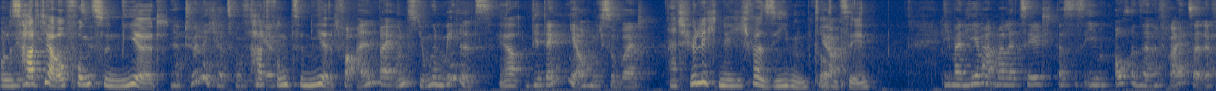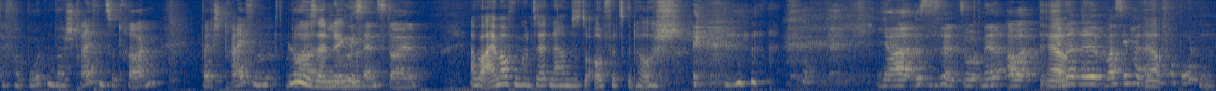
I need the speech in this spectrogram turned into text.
Und es hat ja auch funktioniert. Natürlich hat es funktioniert. hat funktioniert. Vor allem bei uns jungen Mädels. Ja. Wir denken ja auch nicht so weit. Natürlich nicht. Ich war sieben, 2010. Ich meine, jemand hat mal erzählt, dass es ihm auch in seiner Freizeit einfach verboten war, Streifen zu tragen, weil Streifen Louis war. Louis sein Style. Aber einmal auf dem Konzert, da haben sie so Outfits getauscht. Ja, das ist halt so, ne? Aber Ja. generell war es ihm halt Ja. einfach verboten.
